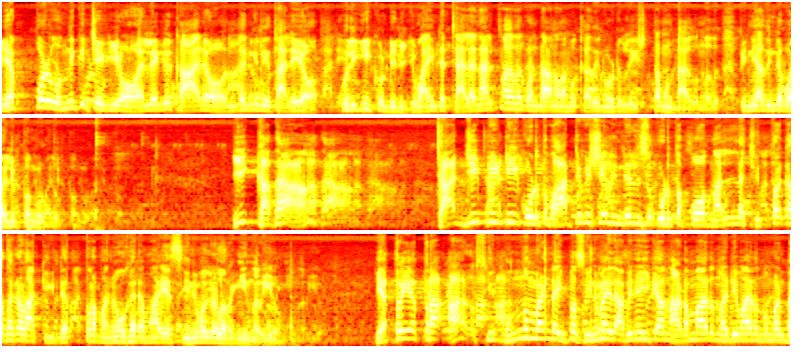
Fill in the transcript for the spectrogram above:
എപ്പോഴും ഒന്നിക്ക് ചെവിയോ അല്ലെങ്കിൽ കാലോ എന്തെങ്കിലും തലയോ കുലുങ്ങിക്കൊണ്ടിരിക്കും. അതിന്റെ ചലനാത്മകത കൊണ്ടാണ് നമുക്ക് അതിനോടുള്ള ഇഷ്ടമുണ്ടാകുന്നത്. പിന്നെ അതിന്റെ വലിപ്പം കൊണ്ടും. ഈ കഥ ചാറ്റ് ജി പി ടി കൊടുത്തപ്പോൾ ആർട്ടിഫിഷ്യൽ ഇന്റലിജൻസ് കൊടുത്തപ്പോൾ നല്ല ചിത്രകഥകളാക്കിയിട്ട് എത്ര മനോഹരമായ സിനിമകൾ ഇറങ്ങിയെന്നറിയോ എത്രയെത്ര ആ ഒന്നും വേണ്ട. ഇപ്പൊ സിനിമയിൽ അഭിനയിക്കാൻ നടന്മാരും നടിമാരൊന്നും വേണ്ട.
